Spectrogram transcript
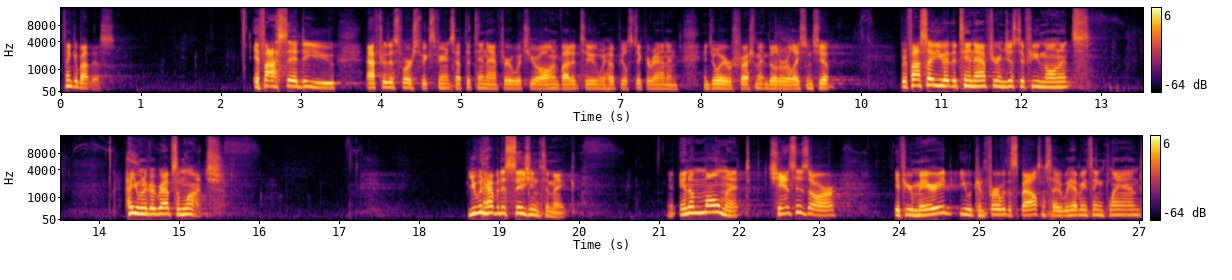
Think about this. If I said to you after this worship experience at the 10 after, which you're all invited to, and we hope you'll stick around and enjoy a refreshment and build a relationship. But if I say to you at the 10 after in just a few moments, hey, you want to go grab some lunch? you would have a decision to make. And In a moment, chances are, if you're married, you would confer with the spouse and say, Do we have anything planned?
